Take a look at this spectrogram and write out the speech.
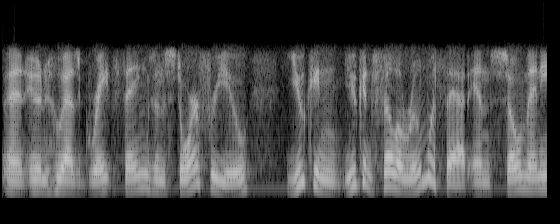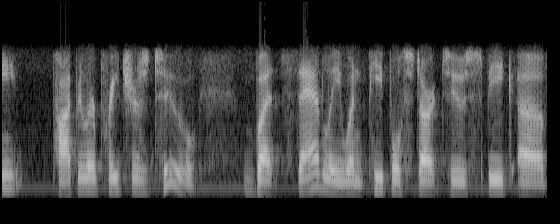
and, and who has great things in store for you. You can you can fill a room with that, and so many popular preachers too. But sadly, when people start to speak of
